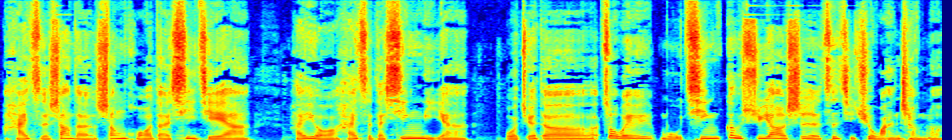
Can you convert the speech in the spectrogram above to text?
孩子上的生活的细节啊。还有孩子的心理啊，我觉得作为母亲更需要是自己去完成了，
